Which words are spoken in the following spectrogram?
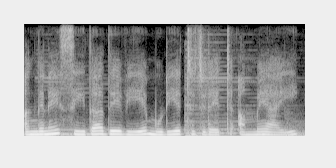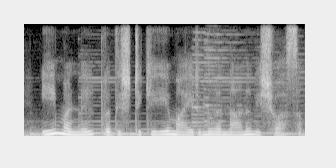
അങ്ങനെ സീതാദേവിയെ മുടിയേറ്റ അമ്മയായി ഈ മണ്ണിൽ പ്രതിഷ്ഠിക്കുകയുമായിരുന്നുവെന്നാണ് വിശ്വാസം.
